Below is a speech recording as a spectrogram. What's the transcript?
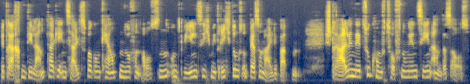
betrachten die Landtage in Salzburg und Kärnten nur von außen und quälen sich mit Richtungs- und Personaldebatten. Strahlende Zukunftshoffnungen sehen anders aus.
